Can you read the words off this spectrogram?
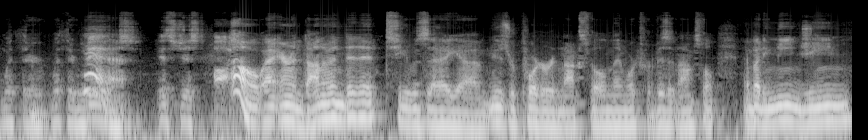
with their with their Yeah. bibs. It's just awesome. Oh, uh, Aaron Donovan did it. He was a uh, news reporter in Knoxville and then worked for Visit Knoxville. My buddy Mean Gene,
